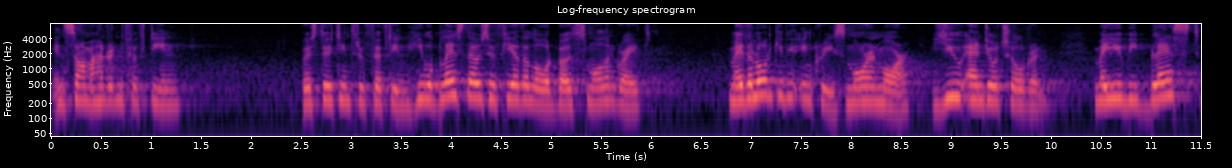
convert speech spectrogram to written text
in Psalm 115, verse 13 through 15. He will bless those who fear the Lord, both small and great. May the Lord give you increase more and more, you and your children. May you be blessed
